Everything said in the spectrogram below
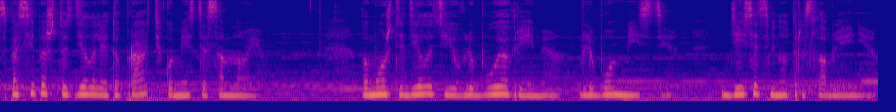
Спасибо, что сделали эту практику вместе со мной. Вы можете делать ее в любое время, в любом месте, 10 минут расслабления.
